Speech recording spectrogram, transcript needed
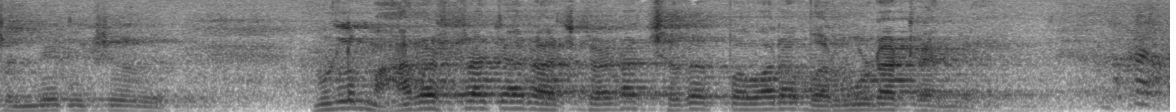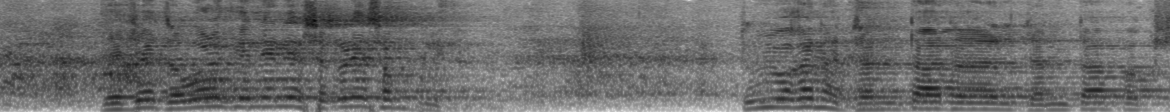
संजय दीक्षित म्हटलं महाराष्ट्राच्या राजकारणात शरद पवार बरमुडा ट्रँगल त्याच्याजवळ गेलेले सगळे संपले. तुम्ही बघा ना जनता दल जनता पक्ष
